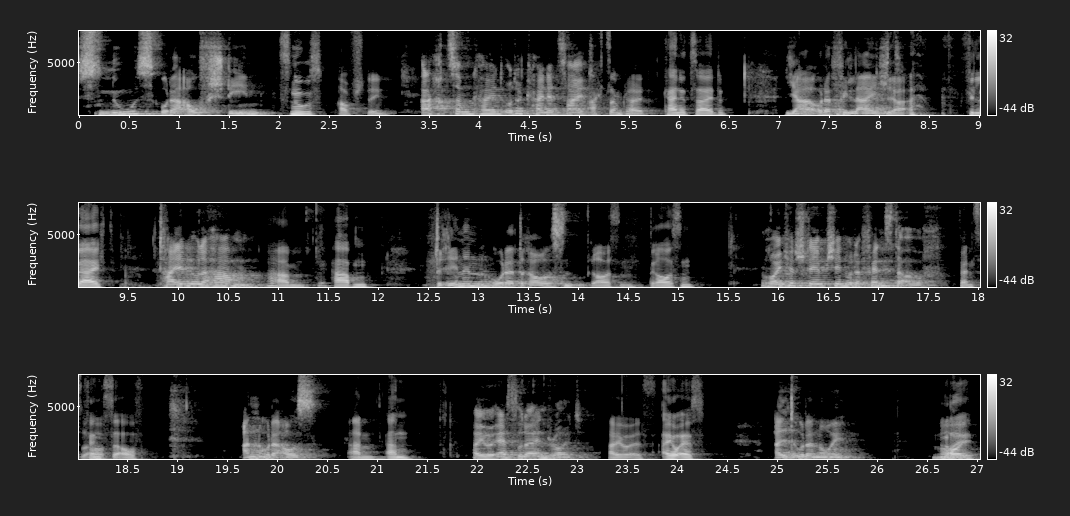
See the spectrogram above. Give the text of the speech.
Snooze oder Aufstehen? Snooze. Aufstehen. Achtsamkeit oder keine Zeit? Achtsamkeit. Keine Zeit. Ja oder vielleicht? Ja. Vielleicht. Teilen oder haben? Haben. Haben. Drinnen oder draußen? Draußen. Draußen. Räucherstäbchen oder Fenster auf? Fenster, Fenster auf. An oder aus? auf. An. An. iOS oder Android? iOS. iOS. Alt oder neu? Neu.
